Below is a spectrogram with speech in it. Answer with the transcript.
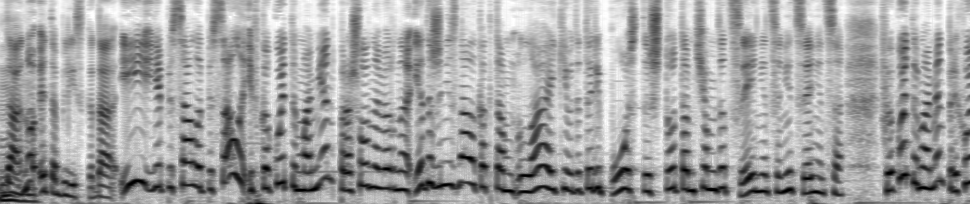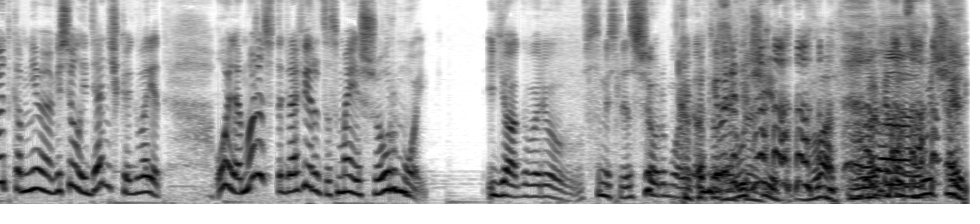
Да, ну это близко, да. И я писала, писала, и в какой-то момент прошло, наверное, я даже не знала, как там лайки, вот это репосты, что там чем это ценится, не ценится. В какой-то момент приходит ко мне веселый дядечка и говорит, Оля, можешь сфотографироваться с моей шаурмой? Я говорю, в смысле, с шаурмой? как Он это говорит, звучит, Влад? Как это звучит?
